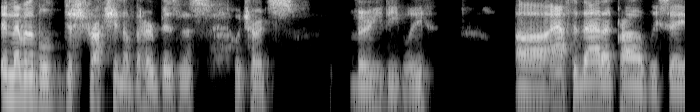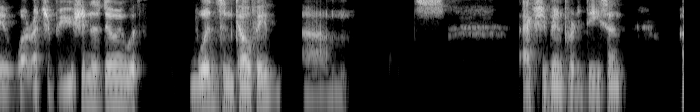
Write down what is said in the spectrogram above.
the inevitable destruction of the Hurt business, which hurts very deeply. Uh, after that, I'd probably say what Retribution is doing with Woods and Kofi. Um, it's actually been pretty decent. Uh,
